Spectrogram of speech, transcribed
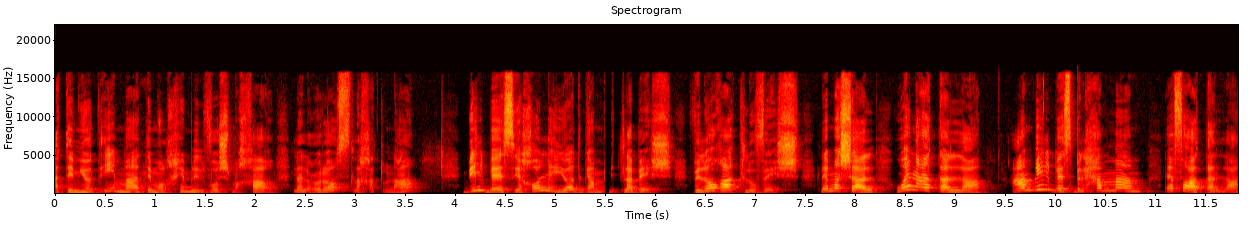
אתם יודעים מה אתם הולכים ללבוש מחר ללעורוס, לחתונה? בילבס יכול להיות גם מתלבש, ולא רק לובש. למשל, ון עטלה עם בילבס בלחמם. איפה עטלה?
